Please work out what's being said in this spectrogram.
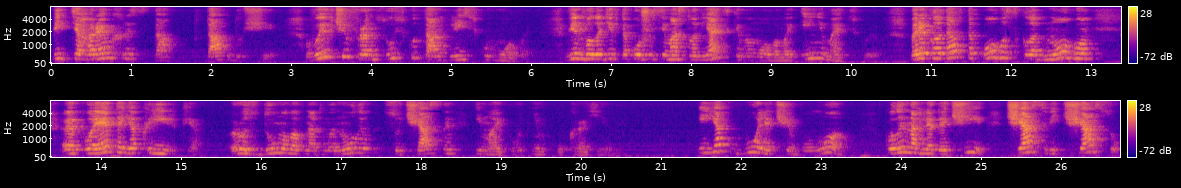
під тягарем Христа, птах душі, вивчив французьку та англійську мови. Він володів також усіма слов'янськими мовами і німецькою, перекладав такого складного е, поета, як Рільке, роздумував над минулим, сучасним і майбутнім України. І як боляче було, коли наглядачі час від часу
